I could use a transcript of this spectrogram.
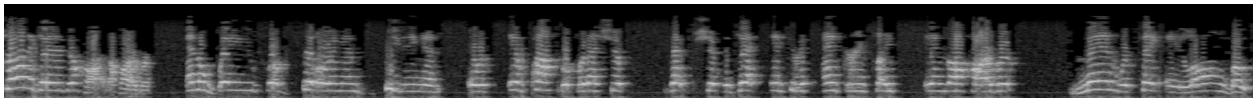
trying to get into the harbor, and the waves were billowing and beating, and it was impossible for that ship, that ship to get into its anchoring place in the harbor. Men would take a long boat,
